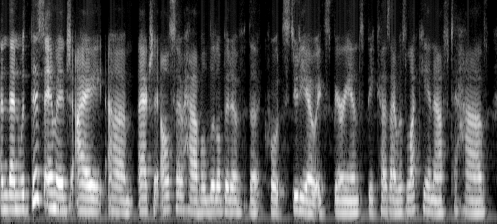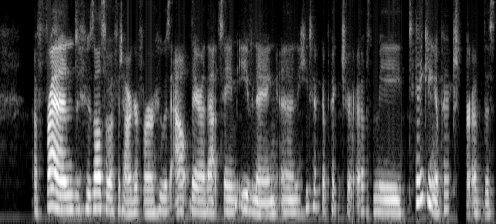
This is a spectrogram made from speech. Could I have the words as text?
And then with this image, I, um, I actually also have a little bit of the quote studio experience because I was lucky enough to have a friend who's also a photographer who was out there that same evening and he took a picture of me taking a picture of this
